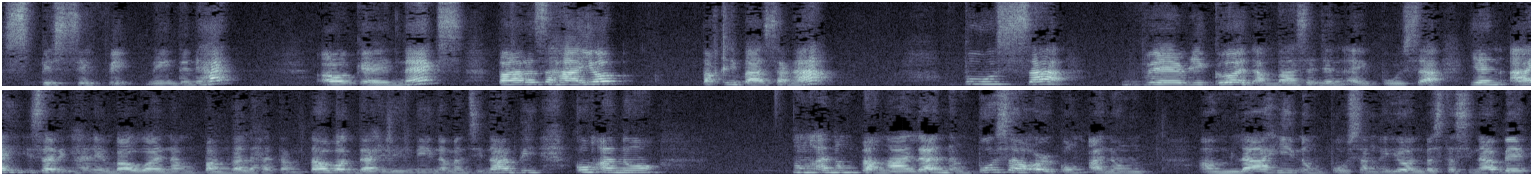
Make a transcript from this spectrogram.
specific. Naintindihan? Okay, next. Para sa hayop, pakibasa nga. Pusa. Very good. Ang basa dyan ay pusa. Yan ay isa ring halimbawa ng pangkalahatang tawag dahil hindi naman sinabi kung ano kung anong pangalan ng pusa or kung anong um, lahi ng pusang iyon. Basta sinabi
